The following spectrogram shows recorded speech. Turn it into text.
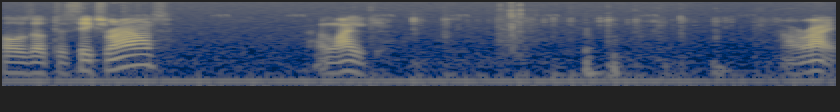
Holds up to six rounds. I like. Alright.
